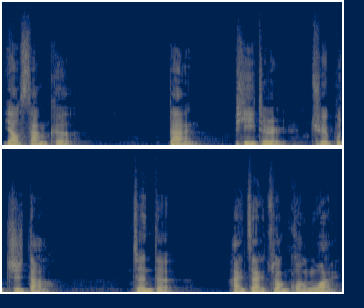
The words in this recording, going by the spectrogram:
要上课，但 Peter 却不知道，真的还在状况外。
